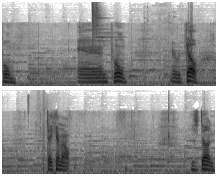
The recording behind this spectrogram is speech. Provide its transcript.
Boom. And boom. There we go. Take him out. He's done.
